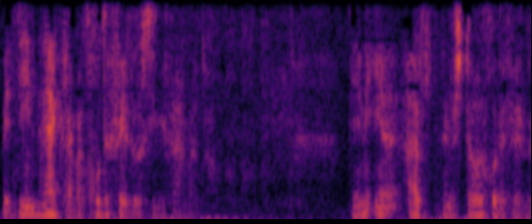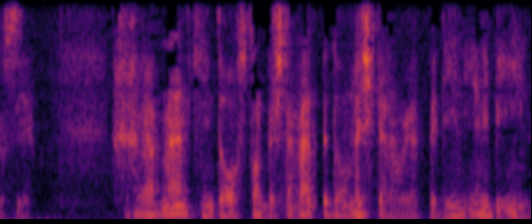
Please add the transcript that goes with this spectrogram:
به دین نگرود. خود فردوسی میفرمد یعنی این از نوشته های خود فردوسیه. خردمند که این داستان بشنود به دانش گراید. به دین یعنی به این.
